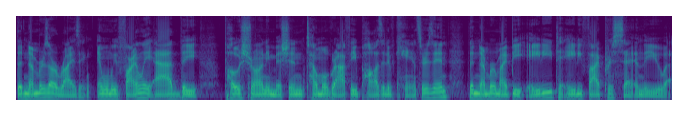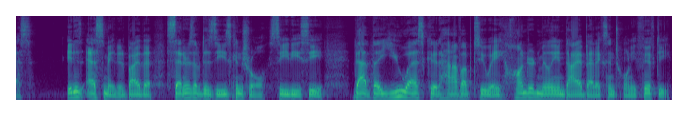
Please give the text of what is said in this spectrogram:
The numbers are rising, and when we finally add the positron emission tomography positive cancers in, the number might be 80 to 85% in the US. It is estimated by the Centers of Disease Control, CDC, that the US could have up to 100 million diabetics in 2050.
